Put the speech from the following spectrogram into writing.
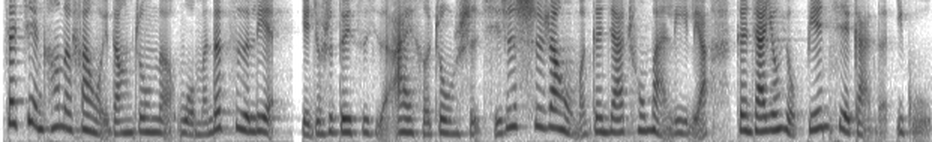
在健康的范围当中呢，我们的自恋，也就是对自己的爱和重视，其实是让我们更加充满力量，更加拥有边界感的一股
